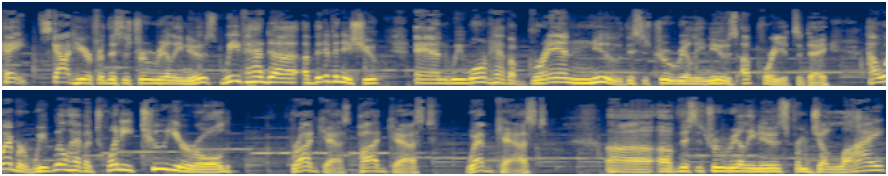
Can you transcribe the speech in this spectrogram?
Hey, Scott here for This Is True Really News. We've had uh, a bit of an issue and we won't have a brand new This Is True Really News up for you today. However, we will have a 22 year old broadcast, podcast, webcast, uh, of This Is True Really News from July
